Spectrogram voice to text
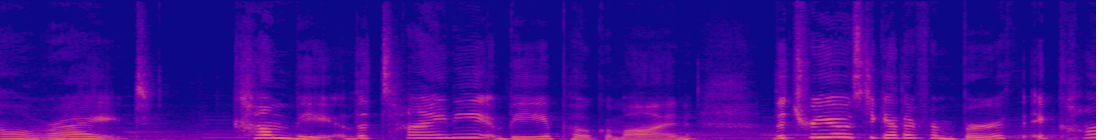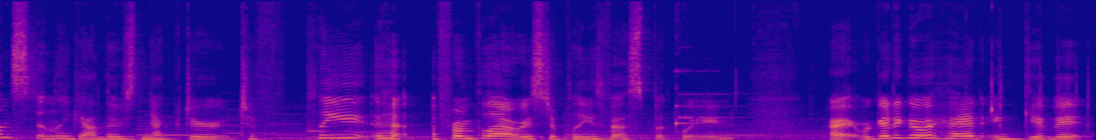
All right. Combee, the tiny bee Pokemon. The trio is together from birth. It constantly gathers nectar to please from flowers to please Vespiquen. All right, we're gonna go ahead and give it.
